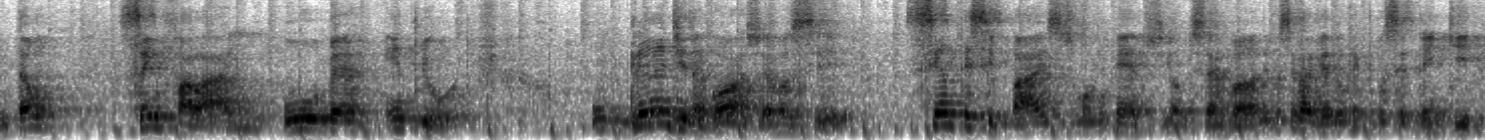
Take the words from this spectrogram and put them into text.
Então, sem falar em Uber, entre outros. O grande negócio é você se antecipar a esses movimentos e observando e você vai vendo o que é que você tem que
